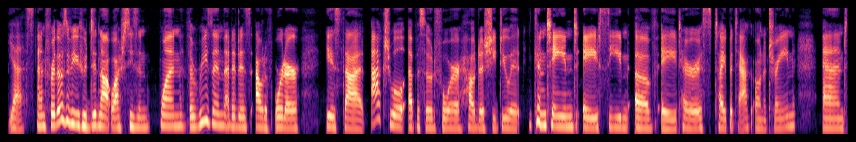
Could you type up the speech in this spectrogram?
Yes. And for those of you who did not watch season one, the reason that it is out of order is that actual episode four, How Does She Do It, contained a scene of a terrorist type attack on a train. And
